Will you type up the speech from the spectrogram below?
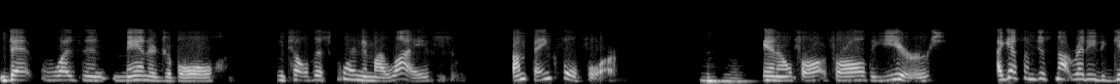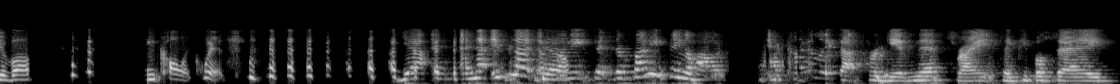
that wasn't manageable until this point in my life, I'm thankful for. Mm-hmm. You know, for for all the years. I guess I'm just not ready to give up and call it quits. yeah, and, and that, isn't that a yeah. funny? The, the funny thing about it's kind of like that forgiveness, right? It's like people say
